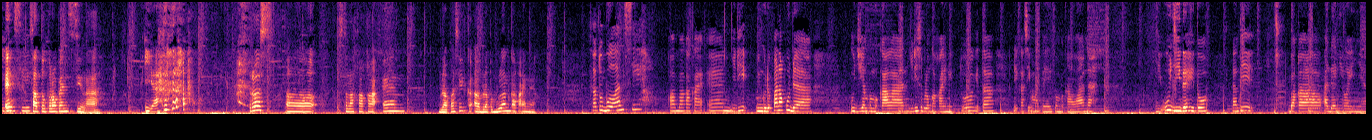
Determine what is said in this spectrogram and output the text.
eh, Iya sih. satu provinsi lah. iya Terus eh, setelah KKN berapa sih eh, berapa bulan KKN-nya? satu bulan sih sama KKN jadi minggu depan aku udah ujian pembekalan jadi sebelum KKN itu kita dikasih materi pembekalan nah diuji deh itu nanti bakal ada nilainya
